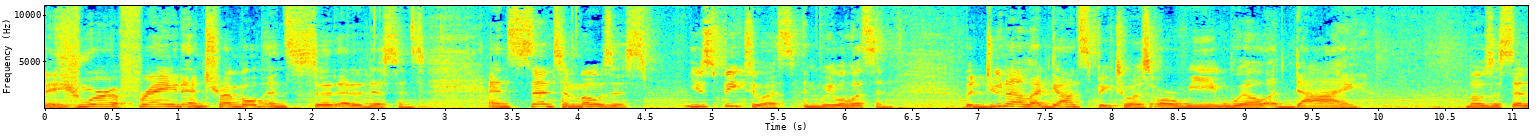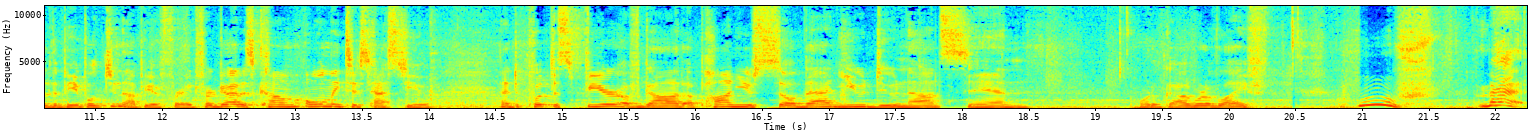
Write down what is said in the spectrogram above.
They were afraid and trembled and stood at a distance, and said to Moses, "You speak to us, and we will listen, but do not let God speak to us, or we will die." Moses said to the people, "Do not be afraid, for God has come only to test you, and to put this fear of God upon you, so that you do not sin." Word of God, word of life. Whew. Matt,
